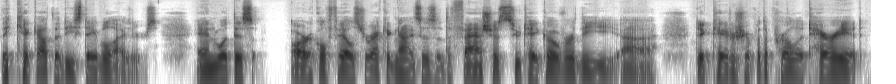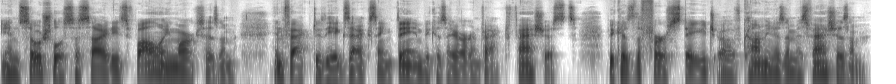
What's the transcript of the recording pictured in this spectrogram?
they kick out the destabilizers. And what this article fails to recognize is that the fascists who take over the uh, dictatorship of the proletariat in socialist societies following Marxism, in fact, do the exact same thing because they are, in fact, fascists, because the first stage of communism is fascism.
